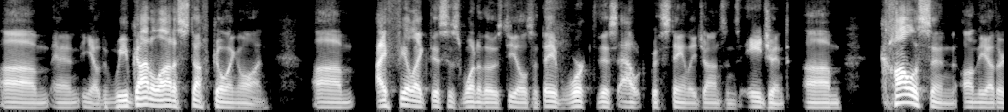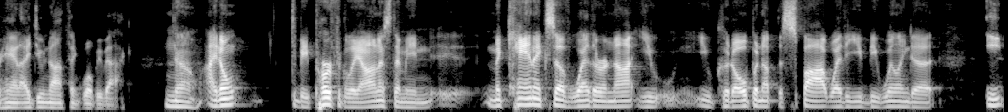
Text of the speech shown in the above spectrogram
um and you know, we've got a lot of stuff going on. Um I feel like this is one of those deals that they've worked this out with Stanley Johnson's agent. Um Collison on the other hand, I do not think will be back. No, I don't. To be perfectly honest, I mean, eh, mechanics of whether or not you you could open up the spot, whether you'd be willing to eat,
